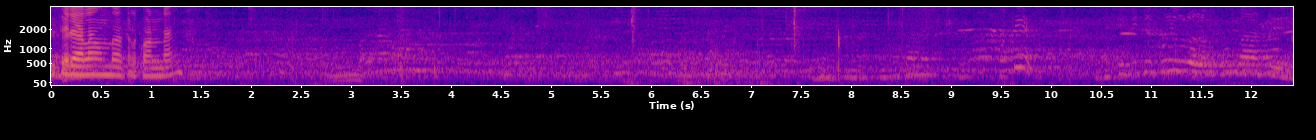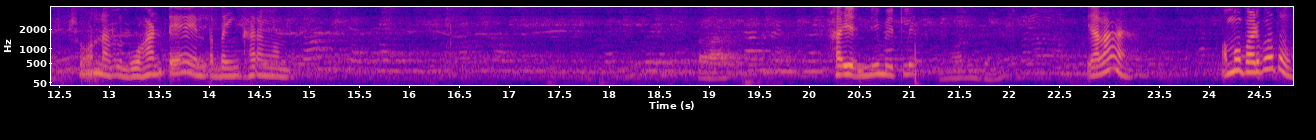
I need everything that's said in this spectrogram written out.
చూసారు ఎలా ఉందో అసలు కొండ? చూడండి అసలు గుహ అంటే ఎంత భయంకరంగా ఉంది. అవన్నీ మెట్లే. ఎలా? అమ్మ పడిపోతావు.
